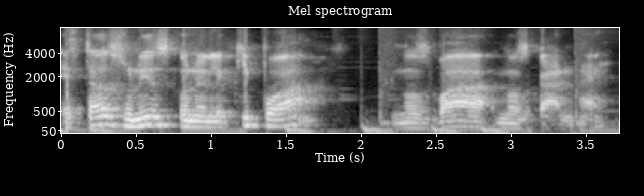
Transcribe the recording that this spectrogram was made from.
Estados Unidos con el equipo A nos va, nos gana, ¿eh?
